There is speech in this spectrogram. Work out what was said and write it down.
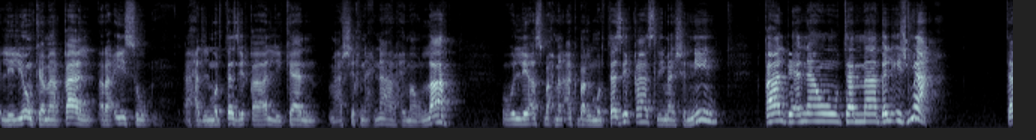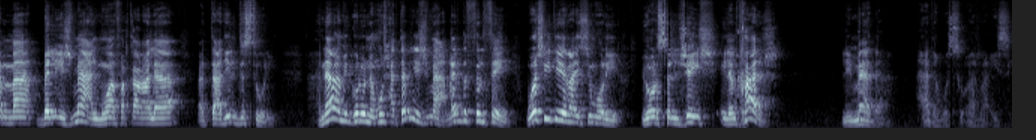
اللي اليوم كما قال رئيسه أحد المرتزقة اللي كان مع الشيخ نحناه رحمه الله واللي أصبح من أكبر المرتزقة سليمان شنين قال بأنه تم بالإجماع تم بالإجماع الموافقة على التعديل الدستوري. هنا راهم يقولوا لنا مش حتى بالإجماع غير بالثلثين. واش يدير رئيس الجمهورية يرسل الجيش إلى الخارج. لماذا؟ هذا هو السؤال الرئيسي.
